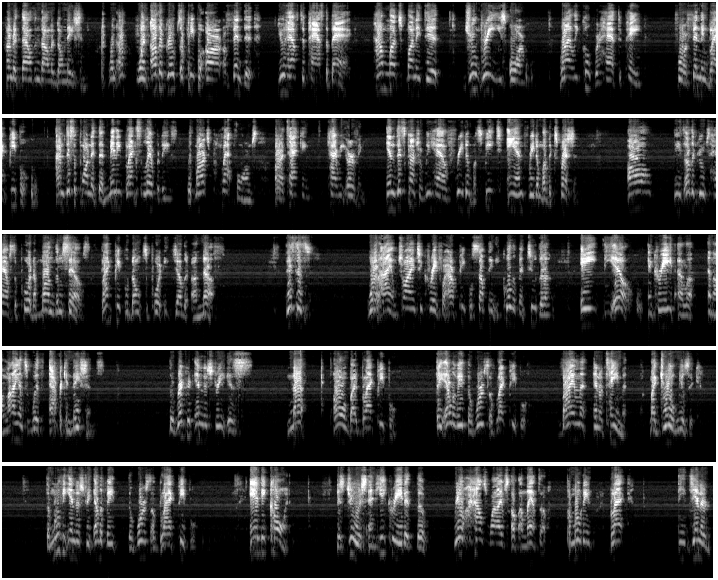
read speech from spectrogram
$500,000 donation. When, when other groups of people are offended, you have to pass the bag. How much money did Drew Brees or Riley Cooper had to pay for offending black people? I'm disappointed that many black celebrities with large platforms are attacking Kyrie Irving. In this country, we have freedom of speech and freedom of expression. All these other groups have support among themselves. Black people don't support each other enough. This is what I am trying to create for our people something equivalent to the ADL and create a, an alliance with African nations the record industry is not owned by black people. They elevate the worst of black people. Violent entertainment, like drill music. The movie industry elevate the worst of black people. Andy Cohen is Jewish and he created the Real Housewives of Atlanta, promoting black degener-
